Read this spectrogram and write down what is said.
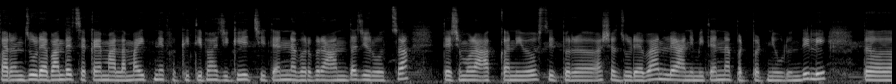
कारण जुड्या बांधायचं काय मला माहीत नाही का किती भाजी घ्यायची त्यांना बरोबर अंदाजे रोजचा. त्याच्यामुळे अक्काने व्यवस्थित पर अशा जुड्या बांधल्या आणि मी त्यांना पटपट निवडून दिली. तर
